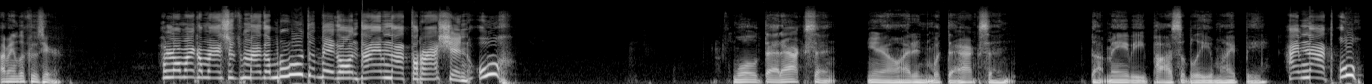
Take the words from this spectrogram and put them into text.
I mean, look who's here. Hello, Michael Masters, Madam Rootabega on I'm not Russian. Oh, well, that accent, you know, I didn't with the accent. Thought maybe, possibly, you might be. I'm not. Oh,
